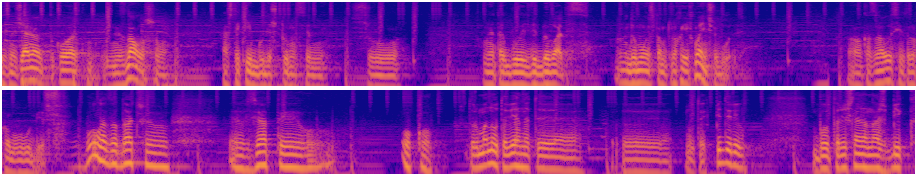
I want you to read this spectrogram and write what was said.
ізначально такого не знали, що аж такий буде штурм сильний, що вони так будуть відбиватися. Ми думали, що там трохи їх менше буде. А оказалось, їх трохи було більше. Була задача е, взяти окоп. Штурманути, вигнати е, ну, тих підерів, бо перейшли на наш бік,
